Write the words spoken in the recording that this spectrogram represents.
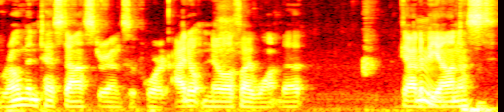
Roman testosterone support. I don't know if I want that. Got to be Hmm. honest.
